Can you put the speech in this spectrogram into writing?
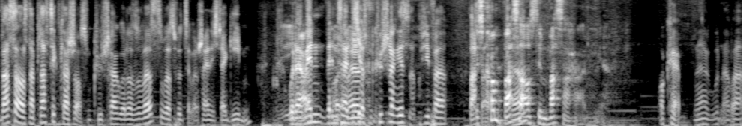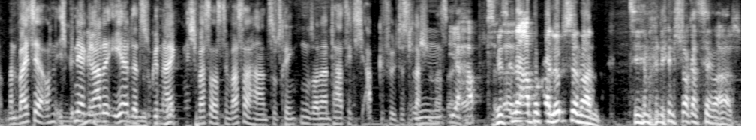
Wasser aus einer Plastikflasche aus dem Kühlschrank oder sowas, sowas wird es ja wahrscheinlich da geben. Oder Ja. wenn wenn es halt Äh, nicht aus dem Kühlschrank ist, auf jeden Fall Wasser. Es kommt Wasser ja? aus dem Wasserhahn hier. Okay, na gut, aber man weiß ja auch nicht, ich bin ja gerade eher dazu geneigt, nicht Wasser aus dem Wasserhahn zu trinken, sondern tatsächlich abgefülltes Flaschenwasser. Mm, Ihr ja. habt. Du bist äh, in der Apokalypse, Mann. Zieh dir mal den Stock aus dem Arsch.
